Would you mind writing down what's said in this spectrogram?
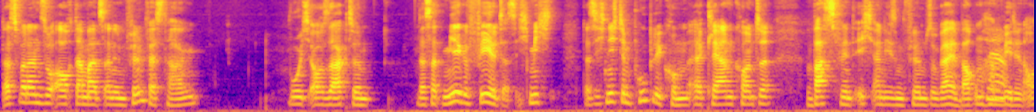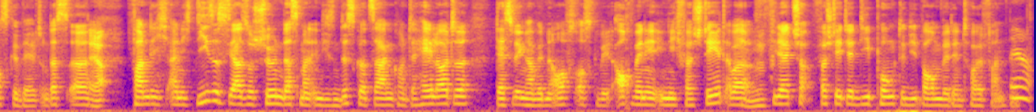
das war dann so auch damals an den Filmfesttagen, wo ich auch sagte, das hat mir gefehlt, dass ich mich, dass ich nicht dem Publikum erklären konnte, was finde ich an diesem Film so geil, warum haben Ja. wir den ausgewählt und das äh, Ja. fand ich eigentlich dieses Jahr so schön, dass man in diesem Discord sagen konnte, hey Leute, deswegen haben wir den aus ausgewählt, auch wenn ihr ihn nicht versteht, aber vielleicht scha- versteht ihr die Punkte, die, warum wir den toll fanden. ja.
